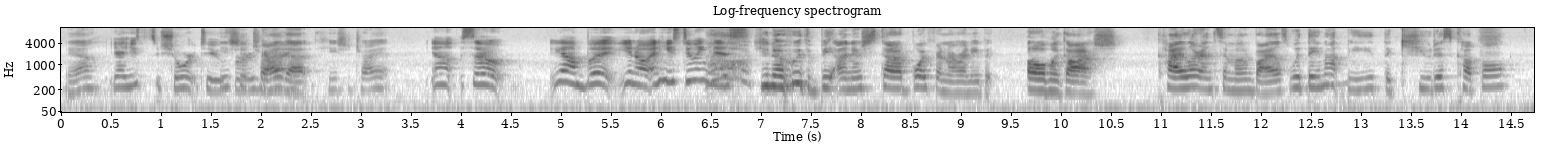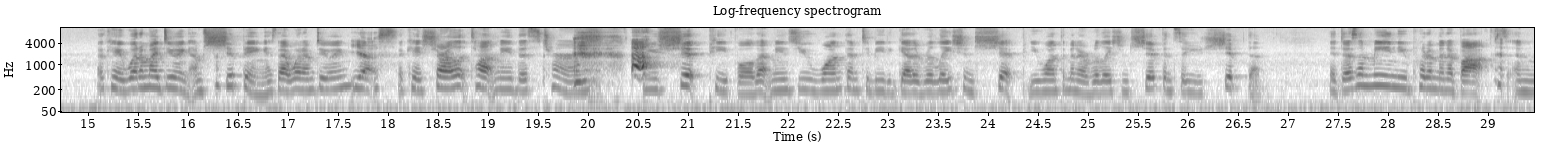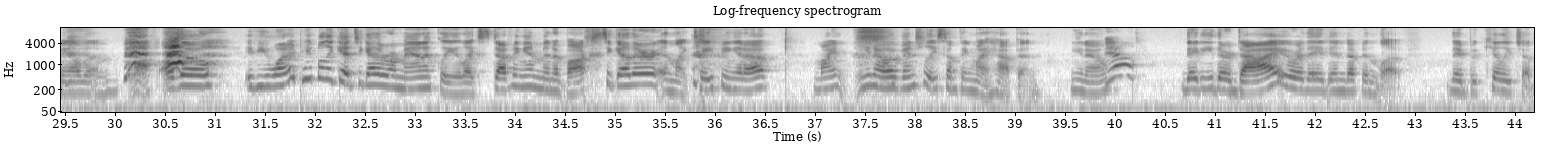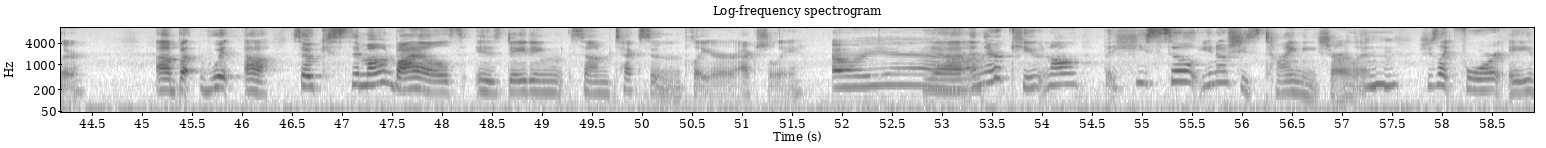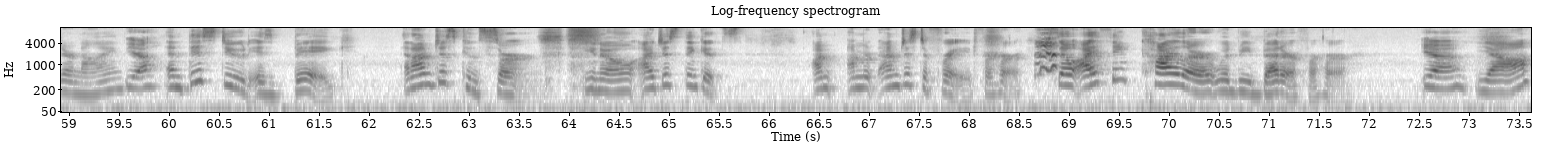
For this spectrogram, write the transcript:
Yeah, Yeah, he's short too. he should try guy. that. He should try it. Yeah, so yeah, but you know, and he's doing this. you know who the be? I know she's got a boyfriend already, but oh my gosh, Kyler and Simone Biles. Would they not be the cutest couple? Okay, what am I doing? I'm shipping. Is that what I'm doing? yes. Okay, Charlotte taught me this term. you ship people. That means you want them to be together. Relationship. You want them in a relationship, and so you ship them. It doesn't mean you put them in a box and mail them off. Although, if you wanted people to get together romantically, like stuffing them in a box together and like taping it up, might you know eventually something might happen. You know, Yeah. they'd either die or they'd end up in love. They'd kill each other. Uh, but with uh, so Simone Biles is dating some Texan player actually. Oh yeah. Yeah, and they're cute and all, but he's so you know she's tiny, Charlotte. Mm-hmm. She's like four, eight, or nine, Yeah. and this dude is big, and I'm just concerned. You know, I just think it's. I'm I'm I'm just afraid for her. So I think Kyler would be better for her. Yeah. Yeah.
